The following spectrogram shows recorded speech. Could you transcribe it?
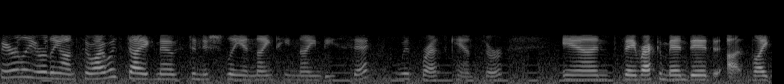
fairly early on. So I was diagnosed initially in 1996 with breast cancer, and they recommended, uh, like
